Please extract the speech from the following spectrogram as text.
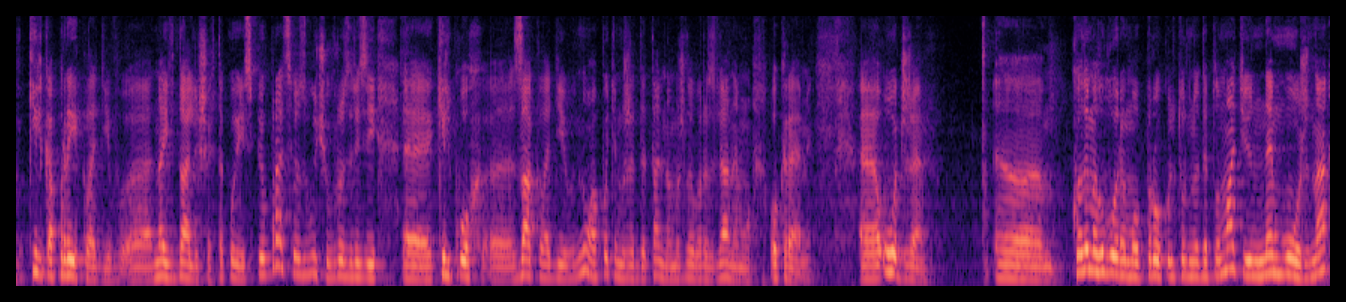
е, кілька прикладів е, найвдаліших такої співпраці озвучу в розрізі кількох закладів. Ну а потім вже детально можливо розглянемо окремі. Отже. Коли ми говоримо про культурну дипломатію, не можна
